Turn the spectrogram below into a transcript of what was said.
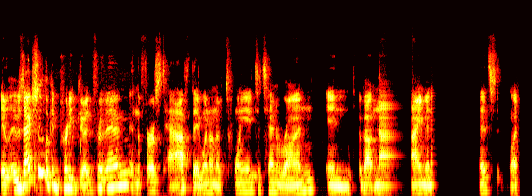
it, it was actually looking pretty good for them in the first half. They went on a 28 to 10 run in about nine, minutes, like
